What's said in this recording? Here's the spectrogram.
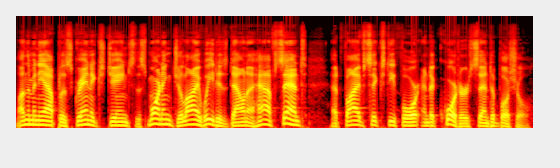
On the Minneapolis Grain Exchange this morning, July wheat is down a half cent at 564 and a quarter cent a bushel.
